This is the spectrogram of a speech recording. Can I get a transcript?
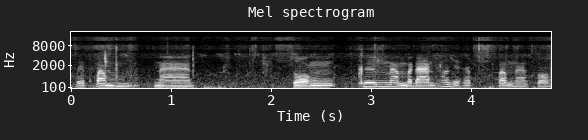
ไปปั๊มหนาสองเครื่องน้ำบาดาลเขาเนี่ยครับ ปั๊มหนาสอง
